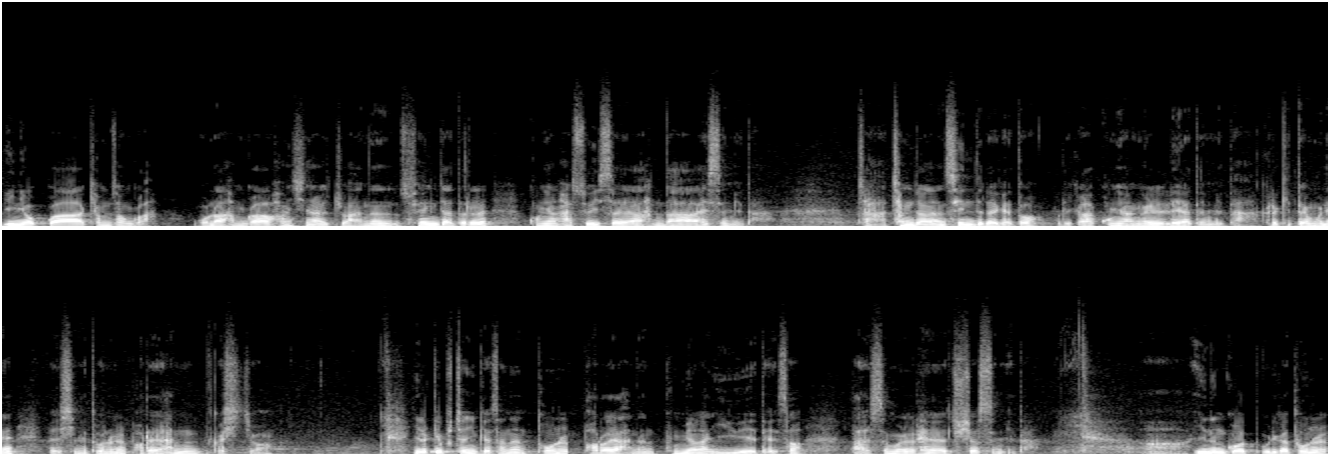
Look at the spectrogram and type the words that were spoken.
인욕과 겸손과 온화함과 헌신할 줄 아는 수행자들을 공양할 수 있어야 한다 했습니다. 자, 청정한 스님들에게도 우리가 공양을 내야 됩니다. 그렇기 때문에 열심히 돈을 벌어야 하는 것이죠. 이렇게 부처님께서는 돈을 벌어야 하는 분명한 이유에 대해서 말씀을 해 주셨습니다. 어, 이는 곧 우리가 돈을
